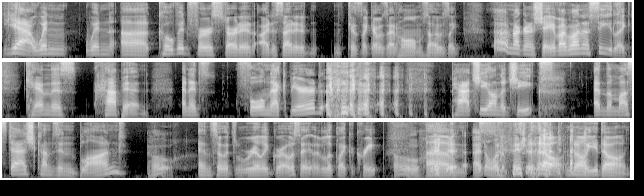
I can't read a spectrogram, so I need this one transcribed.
yeah, when when uh, COVID first started, I decided because like I was at home, so I was like, "Oh, I'm not gonna shave. I want to see like, can this happen? And it's full neck beard, patchy on the cheeks, and the mustache comes in blonde, oh, and so it's really gross. I look like a creep. oh, Um, I don't want to picture that. no, no, you don't.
